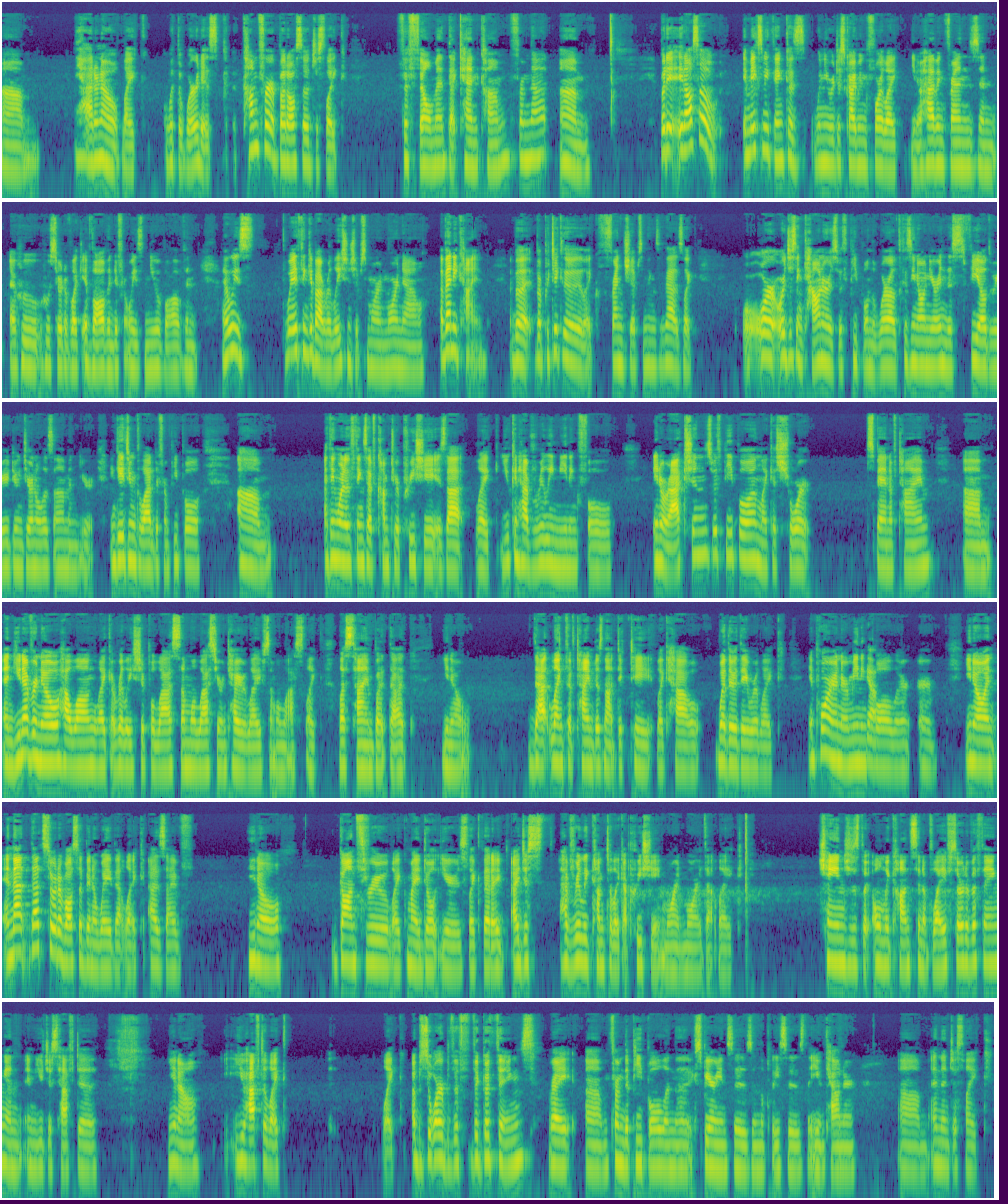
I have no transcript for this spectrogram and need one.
um, yeah, I don't know, like what the word is, comfort, but also just like fulfillment that can come from that. Um, but it, it also it makes me think because when you were describing before, like you know, having friends and uh, who who sort of like evolve in different ways than you evolve, and I always the way I think about relationships more and more now of any kind but but particularly like friendships and things like that is like or or just encounters with people in the world because you know when you're in this field where you're doing journalism and you're engaging with a lot of different people um i think one of the things i've come to appreciate is that like you can have really meaningful interactions with people in like a short span of time. Um, and you never know how long like a relationship will last. Some will last your entire life some will last like less time but that you know that length of time does not dictate like how whether they were like important or meaningful or or you know and and that that's sort of also been a way that like as i've you know gone through like my adult years like that i i just have really come to like appreciate more and more that like change is the only constant of life sort of a thing and and you just have to you know you have to like like absorb the the good things right um, from the people and the experiences and the places that you encounter. Um, and then just like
